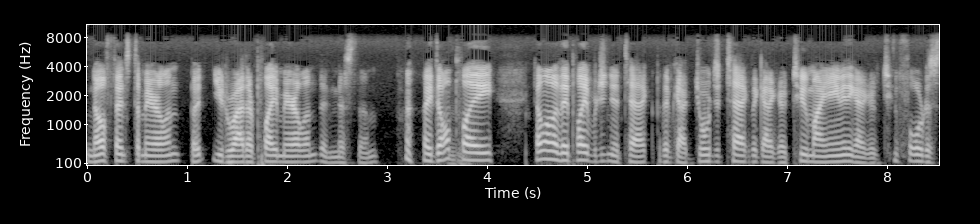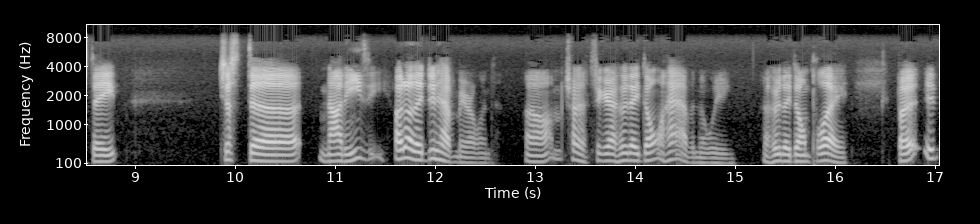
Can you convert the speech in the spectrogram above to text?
No offense to Maryland, but you'd rather play Maryland than miss them. they don't mm-hmm. play. Don't know they play Virginia Tech, but they've got Georgia Tech. They got to go to Miami. They got to go to Florida State. Just uh, not easy. Oh no, they do have Maryland. Uh, I'm trying to figure out who they don't have in the league, who they don't play. But it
